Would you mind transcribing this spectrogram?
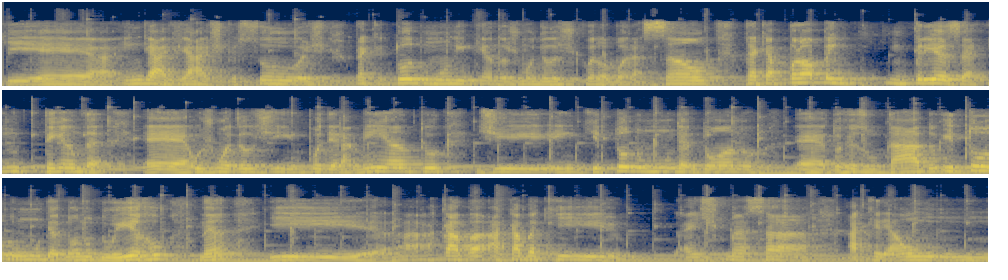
Que é engajar as pessoas, para que todo mundo entenda os modelos de colaboração, para que a própria empresa entenda é, os modelos de empoderamento, de, em que todo mundo é dono é, do resultado e todo mundo é dono do erro, né? E acaba, acaba que a gente começa a criar um,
